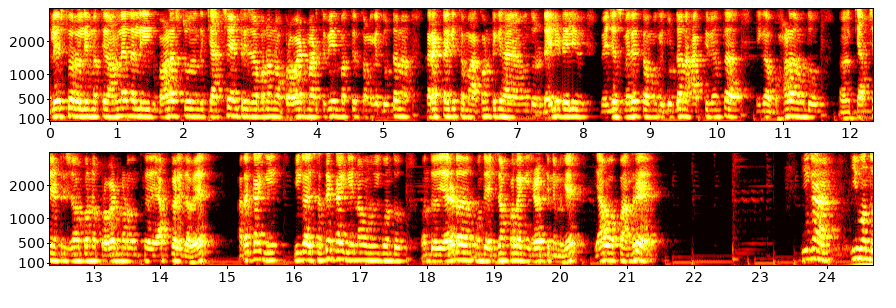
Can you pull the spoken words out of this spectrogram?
ಪ್ಲೇಸ್ಟೋರ್ ಅಲ್ಲಿ ಮತ್ತೆ ಆನ್ಲೈನ್ ಅಲ್ಲಿ ಈಗ ಬಹಳಷ್ಟು ಒಂದು ಕ್ಯಾಪ್ಚರ್ ಎಂಟ್ರಿ ಜಾಬ್ ಅನ್ನು ನಾವು ಪ್ರೊವೈಡ್ ಮಾಡ್ತೀವಿ. ಮತ್ತೆ ತಮಗೆ ದುಡ್ಡನ್ನು ಕರೆಕ್ಟ್ ಆಗಿ ತಮ್ಮ ಅಕೌಂಟ್ಗೆ ಒಂದು ಡೈಲಿ ಡೈಲಿ ವೇಜಸ್ ಮೇಲೆ ತಮಗೆ ದುಡ್ಡನ್ನು ಹಾಕ್ತೀವಿ ಅಂತ ಈಗ ಬಹಳ ಒಂದು ಕ್ಯಾಪ್ಚರ್ ಎಂಟ್ರಿ ಜಾಬ್ ಅನ್ನು ಪ್ರೊವೈಡ್ ಮಾಡುವಂತ ಗಳಿದಾವೆ. ಅದಕ್ಕಾಗಿ ಈಗ ಸದ್ಯಕ್ಕಾಗಿ ನಾವು ಈಗ ಒಂದು ಒಂದು ಎರಡು, ಒಂದು ಎಕ್ಸಾಂಪಲ್ ಆಗಿ ಹೇಳ್ತೀನಿ ನಿಮಗೆ. ಯಾವಪ್ಪ ಅಂದ್ರೆ ಈಗ ಈ ಒಂದು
